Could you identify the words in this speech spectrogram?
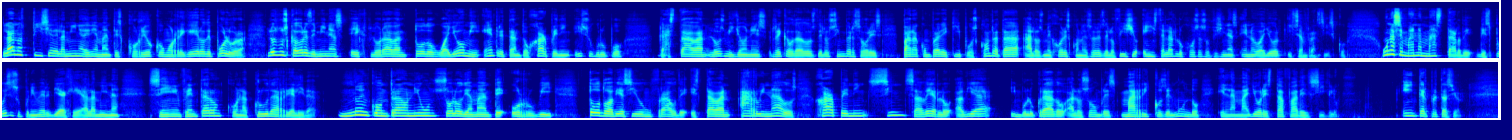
La noticia de la mina de diamantes corrió como reguero de pólvora. Los buscadores de minas exploraban todo Wyoming, entre tanto Harpening y su grupo gastaban los millones recaudados de los inversores para comprar equipos, contratar a los mejores conocedores del oficio e instalar lujosas oficinas en Nueva York y San Francisco. Una semana más tarde, después de su primer viaje a la mina, se enfrentaron con la cruda realidad. No encontraron ni un solo diamante o rubí. Todo había sido un fraude, estaban arruinados. Harpening, sin saberlo, había involucrado a los hombres más ricos del mundo en la mayor estafa del siglo. Interpretación.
